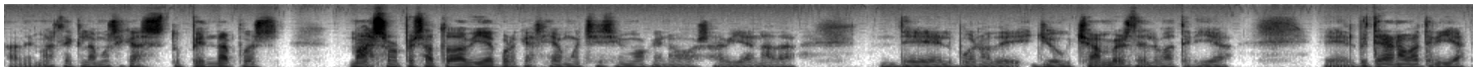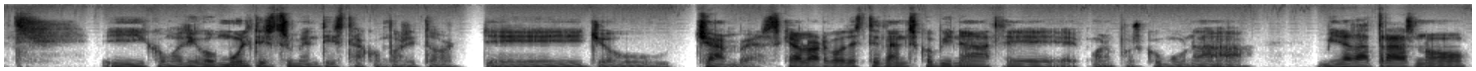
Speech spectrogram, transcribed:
además de que la música es estupenda, pues más sorpresa todavía porque hacía muchísimo que no sabía nada del bueno de Joe Chambers, del batería, el veterano batería. Y como digo, multiinstrumentista, compositor de Joe Chambers, que a lo largo de este Dance Cobina hace, bueno, pues como una mirada atrás, ¿no?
